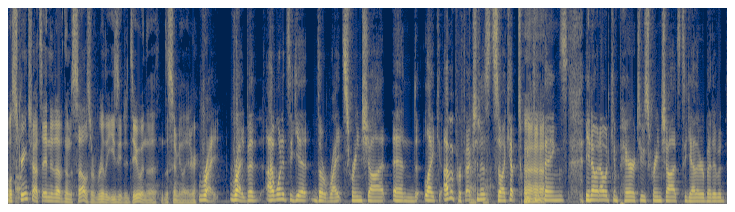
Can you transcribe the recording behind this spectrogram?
well screenshots in and of themselves are really easy to do in the the simulator Right, right. But I wanted to get the right screenshot. And like, I'm a perfectionist, so I kept tweaking things, you know, and I would compare two screenshots together, but it would,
